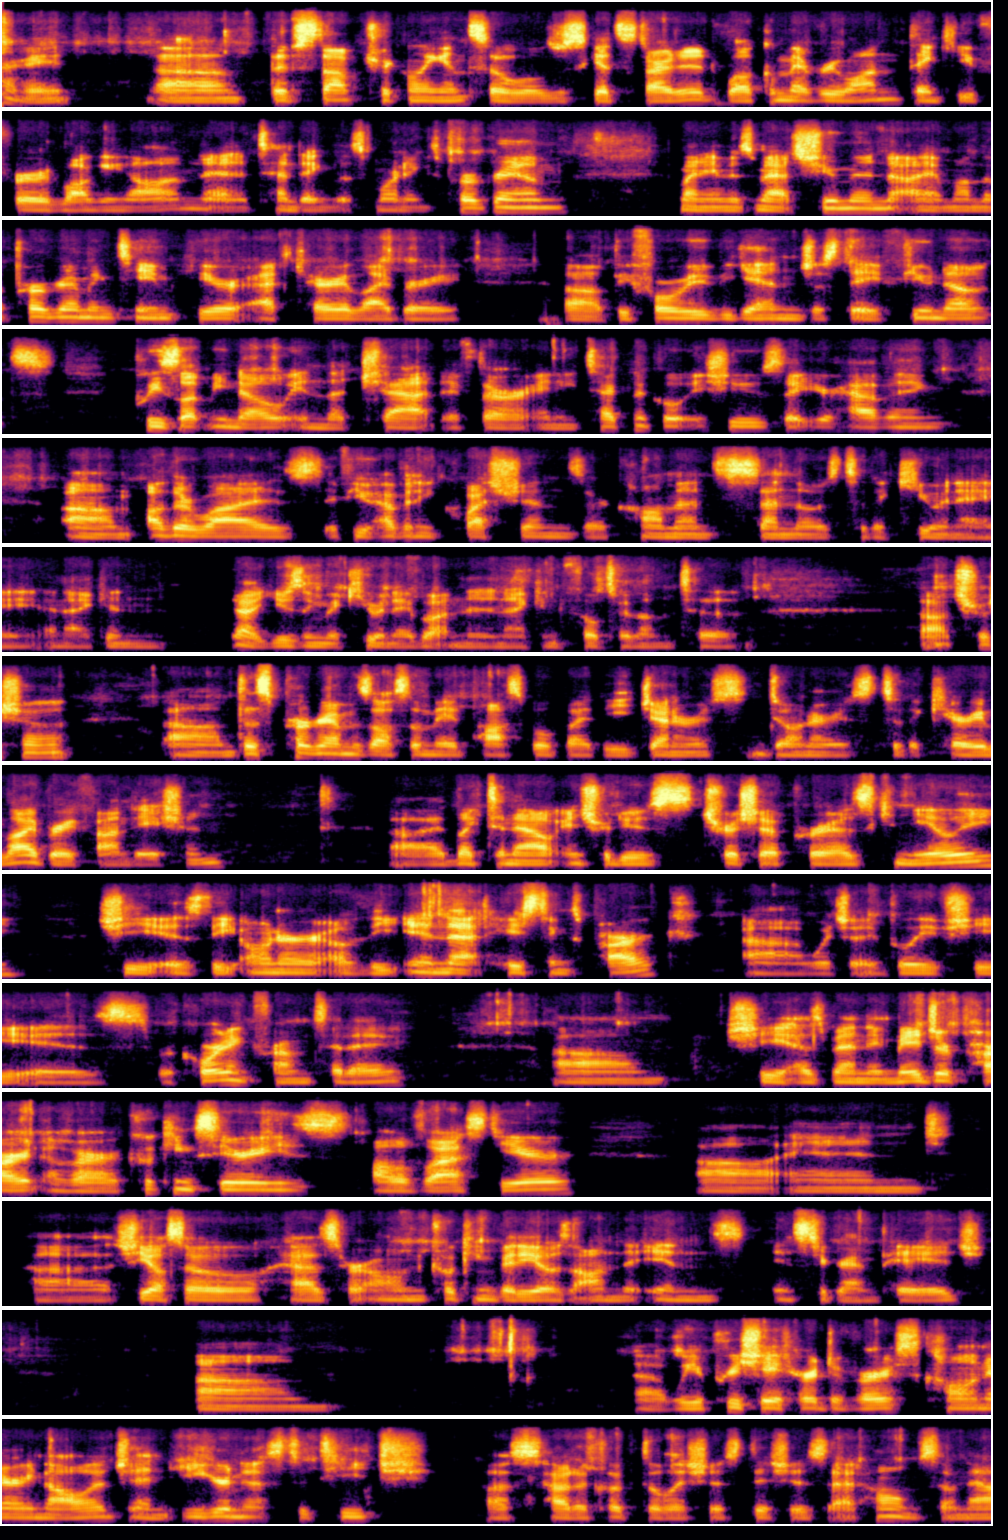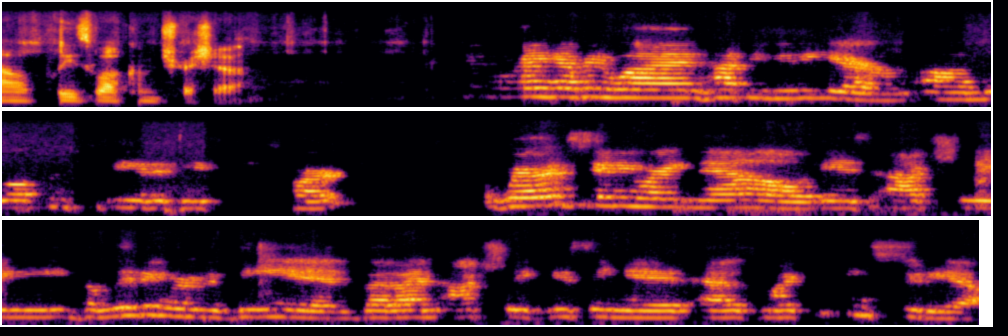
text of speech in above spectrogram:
All right. Um, they've stopped trickling in, so we'll just get started. Welcome, everyone. Thank you for logging on and attending this morning's program. My name is Matt Schuman. I am on the programming team here at Cary Library. Uh, before we begin, just a few notes. Please let me know in the chat if there are any technical issues that you're having. Um, otherwise, if you have any questions or comments, send those to the Q&A and I can, yeah, using the Q&A button and I can filter them to uh, Trisha. Um, this program is also made possible by the generous donors to the Cary Library Foundation. Uh, I'd like to now introduce Trisha Perez Kennealy. She is the owner of the Inn at Hastings Park, uh, which I believe she is recording from today. Um, she has been a major part of our cooking series all of last year. Uh, and uh, she also has her own cooking videos on the Inn's Instagram page. Um, uh, we appreciate her diverse culinary knowledge and eagerness to teach us how to cook delicious dishes at home. So now please welcome Trisha. Good morning, everyone. Happy New Year. Um, welcome to the Hastings Park. Where I'm standing right now is actually the living room of the inn, but I'm actually using it as my cooking studio.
